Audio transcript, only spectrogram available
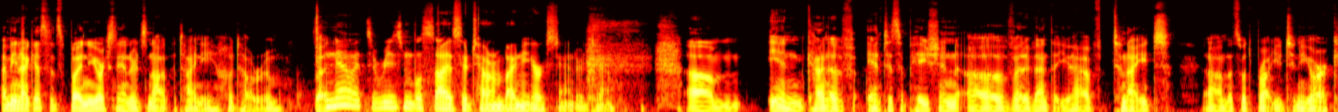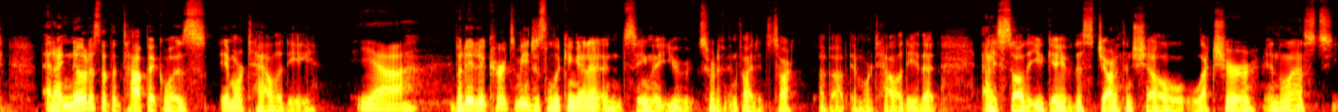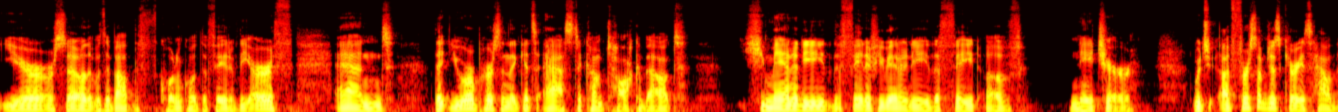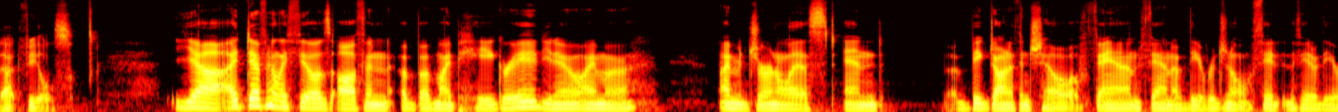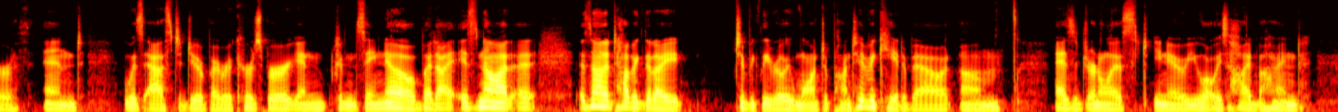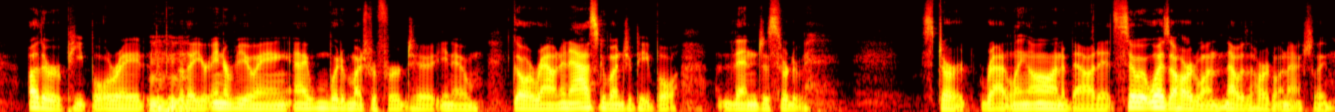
I mean, I guess it's by New York standards not a tiny hotel room, but No, it's a reasonable size hotel room by New York standards. Yeah. um, in kind of anticipation of an event that you have tonight. Um, that's what's brought you to New York. And I noticed that the topic was immortality. Yeah. But it occurred to me just looking at it and seeing that you're sort of invited to talk about immortality that I saw that you gave this Jonathan Schell lecture in the last year or so that was about the quote unquote the fate of the earth and that you're a person that gets asked to come talk about humanity, the fate of humanity, the fate of nature, which at first I'm just curious how that feels. Yeah, I definitely feels often above my pay grade. You know, I'm a I'm a journalist and a big Jonathan Schell fan, fan of the original Fate, The Fate of the Earth, and was asked to do it by Rick Hertzberg and couldn't say no. But I, it's not a it's not a topic that I typically really want to pontificate about. Um, as a journalist, you know, you always hide behind other people, right? The people that you're interviewing. I would have much preferred to, you know, go around and ask a bunch of people than just sort of start rattling on about it. So it was a hard one. That was a hard one, actually.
